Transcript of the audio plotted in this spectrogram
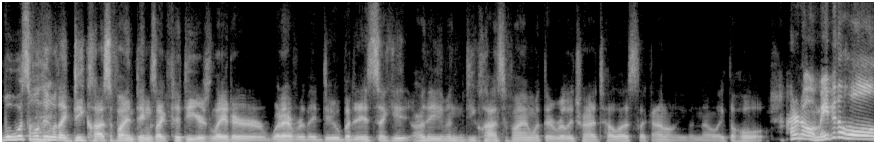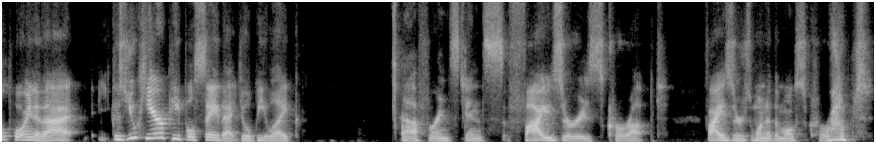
Well, what's the whole thing with like declassifying things like 50 years later or whatever they do? But it's like, are they even declassifying what they're really trying to tell us? Like, I don't even know. Like the whole I don't know. Maybe the whole point of that, because you hear people say that, you'll be like, uh, for instance, Pfizer is corrupt. Pfizer's one of the most corrupt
